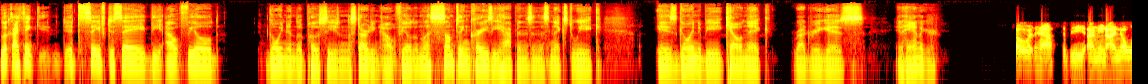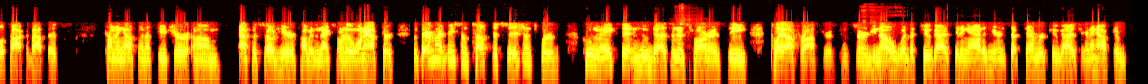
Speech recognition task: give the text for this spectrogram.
look, I think it's safe to say the outfield going into the postseason, the starting outfield, unless something crazy happens in this next week, is going to be Kelenic, Rodriguez, and Haniger. Oh, it has to be. I mean, I know we'll talk about this coming up in a future um, episode here, probably the next one or the one after. But there might be some tough decisions for who makes it and who doesn't as far as the playoff roster is concerned. You know, with the two guys getting added here in September, two guys are going to have to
